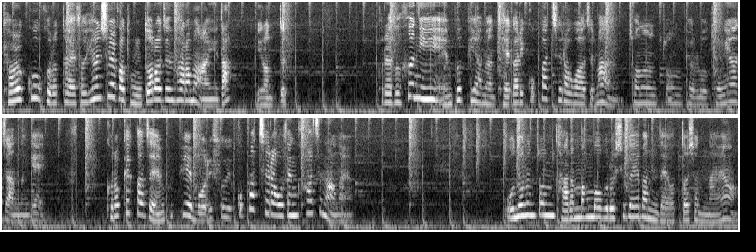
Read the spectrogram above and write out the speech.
결코 그렇다 해서 현실과 동떨어진 사람은 아니다? 이런 뜻. 그래서 흔히 MFP 하면 대가리 꽃밭이라고 하지만 저는 좀 별로 동의하지 않는 게 그렇게까지 MFP의 머릿속이 꽃밭이라고 생각하진 않아요. 오늘은 좀 다른 방법으로 시도해봤는데 어떠셨나요?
